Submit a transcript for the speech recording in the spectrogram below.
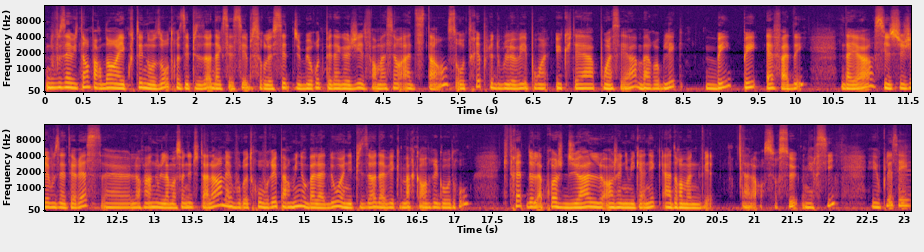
nous, vous invitons pardon, à écouter nos autres épisodes accessibles sur le site du Bureau de pédagogie et de formation à distance au www.uqtr.ca BPFAD. D'ailleurs, si le sujet vous intéresse, euh, Laurent nous l'a mentionné tout à l'heure, mais vous retrouverez parmi nos balados un épisode avec Marc-André Gaudreau qui traite de l'approche duale en génie mécanique à Drummondville. Alors, sur ce, merci et au plaisir.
